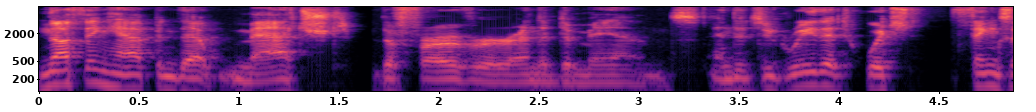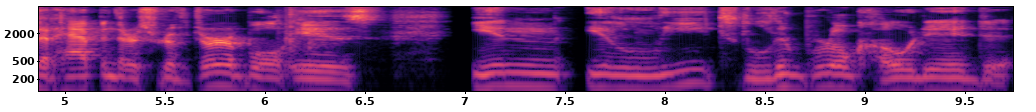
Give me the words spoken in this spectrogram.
Nothing happened that matched the fervor and the demands. And the degree that which things that happened that are sort of durable is in elite, liberal coded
